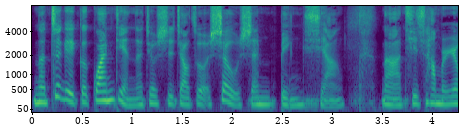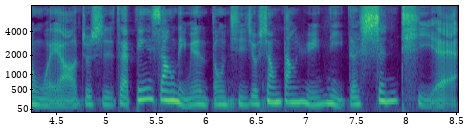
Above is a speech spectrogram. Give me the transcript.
那这个一个观点呢，就是叫做瘦身冰箱。那其实他们认为啊，就是在冰箱里面的东西就相当于你的身体。哎，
